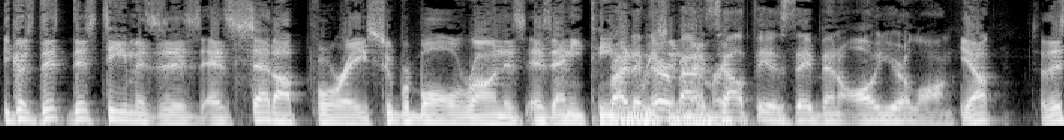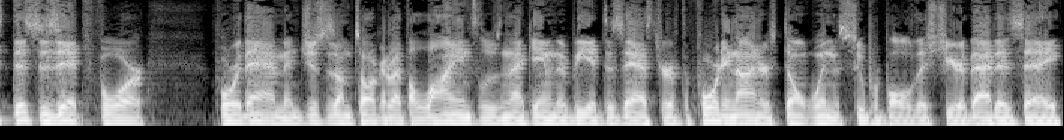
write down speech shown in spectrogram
because this this team is is as set up for a Super Bowl run as, as any team Right, and they're about as healthy as they've been all year long. Yep. So this this is it for for them. And just as I'm talking about the Lions losing that game, it'd be a disaster if the 49ers don't win the Super Bowl this year. That is a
